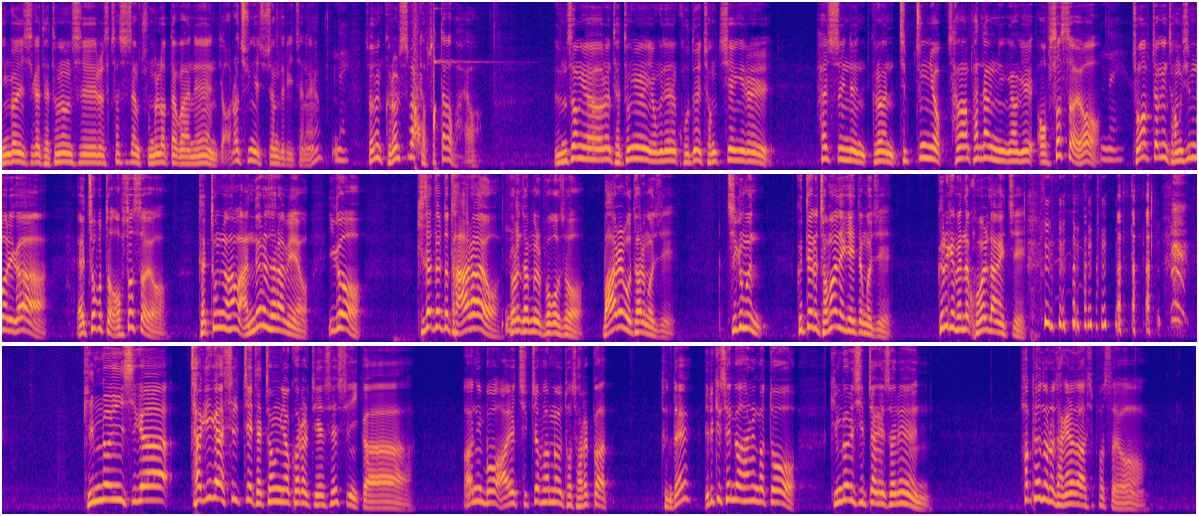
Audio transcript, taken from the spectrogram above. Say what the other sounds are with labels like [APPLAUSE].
김건희 씨가 대통령실을 사실상 주물렀다고 하는 여러 층의 주장들이 있잖아요. 네. 저는 그럴 수밖에 없었다고 봐요. 윤석열은 대통령에 요구되는 고도의 정치 행위를 할 수 있는 그런 집중력, 상황 판단 능력이 없었어요. 네. 종합적인 정신머리가 애초부터 없었어요. 대통령 하면 안 되는 사람이에요. 이거 기자들도 다 알아요. 저런 장면을 보고서 말을 못 하는 거지. 지금은 그때는 저만 얘기했던 거지. 그렇게 맨날 고발당했지. [LAUGHS] 김건희 씨가 자기가 실제 대통령 역할을 뒤에서 했으니까 아니 뭐 아예 직접 하면 더 잘할 것 같은데 이렇게 생각하는 것도 김건희 씨 입장에서는 한편으로 당연하다 싶었어요.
